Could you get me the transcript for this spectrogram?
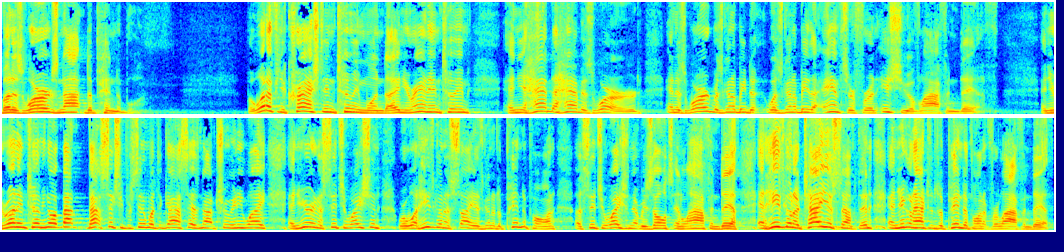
but his word's not dependable. But what if you crashed into him one day and you ran into him and you had to have his word, and his word was going to be was going to be the answer for an issue of life and death. And you run into him, you know, about, about 60% of what the guy says is not true anyway, and you're in a situation where what he's going to say is going to depend upon a situation that results in life and death. And he's going to tell you something, and you're going to have to depend upon it for life and death.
